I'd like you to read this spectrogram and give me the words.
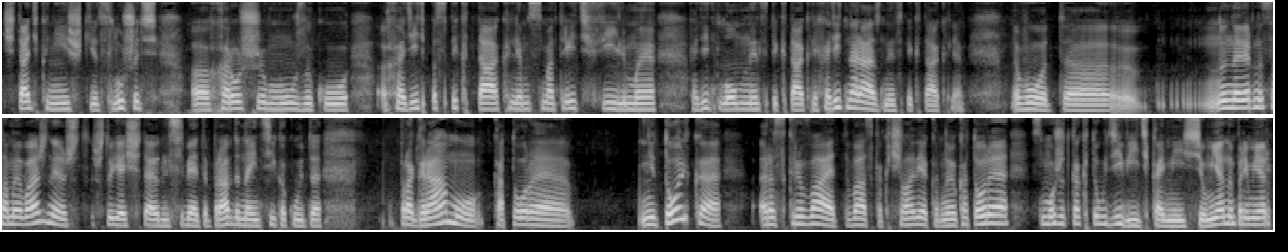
читать книжки, слушать э, хорошую музыку, ходить по спектаклям, смотреть фильмы, ходить ломные спектакли, ходить на разные спектакли. Вот. Э, ну, наверное, самое важное, что я считаю для себя, это правда найти какую-то программу, которая не только раскрывает вас как человека, но и которая сможет как-то удивить комиссию. У меня, например,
